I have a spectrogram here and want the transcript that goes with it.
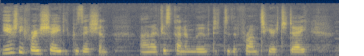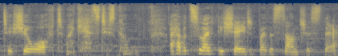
usually for a shady position and I've just kind of moved it to the front here today to show off to my guest who's coming. I have it slightly shaded by the Sonchus there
